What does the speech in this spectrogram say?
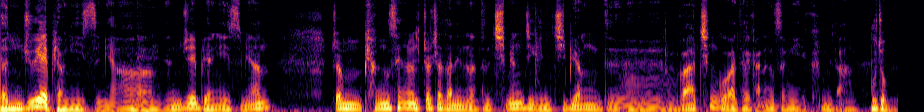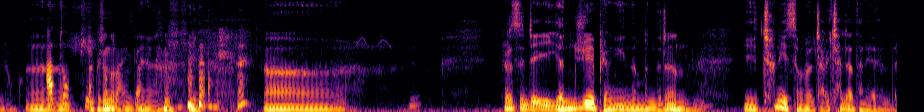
연주의 병이 있으면 네. 연주의 병이 있으면 좀 평생을 쫓아다니는 어떤 치명적인 지병들과 친구가 될 가능성이 큽니다. 무좀 이런 거. 음, 아토피. 아, 그 정도는 아닌가? 네. 어, 그래서 이제 이 연주의 병이 있는 분들은 이 천이성을 잘 찾아다녀야 된다.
